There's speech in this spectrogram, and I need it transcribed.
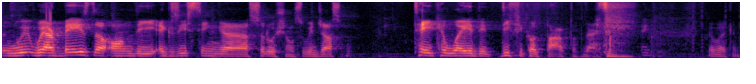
uh, we, we are based on the existing uh, solutions. We just take away the difficult part of that. Thank you. You're welcome.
